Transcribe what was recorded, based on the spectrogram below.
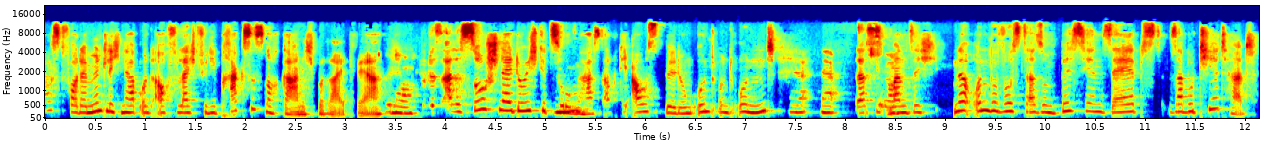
Angst vor der mündlichen habe und auch vielleicht für die Praxis noch gar nicht bereit wäre. Genau. Du das alles so schnell durchgezogen mhm. hast, auch die Ausbildung und, und, und, ja, ja, dass man sich ne, unbewusst da so ein bisschen selbst sabotiert hat.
